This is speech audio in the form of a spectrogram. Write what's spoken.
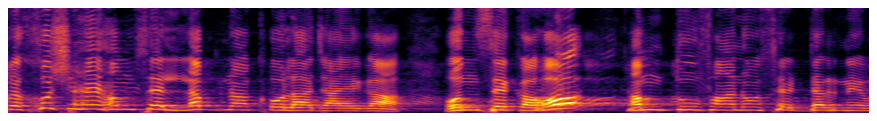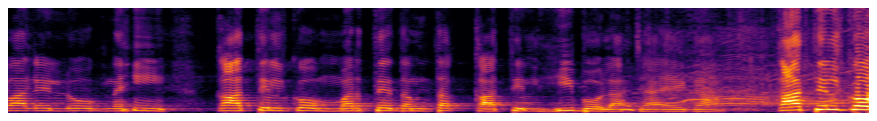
पे खुश हैं, हमसे लब ना खोला जाएगा। उनसे कहो, हम तूफानों से डरने वाले लोग नहीं। कातिल को मरते दम तक कातिल ही बोला जाएगा। कातिल को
